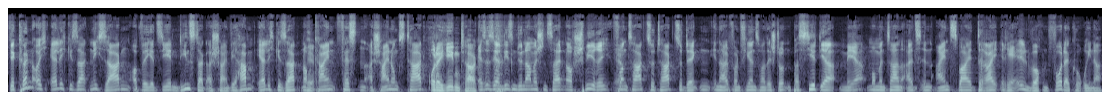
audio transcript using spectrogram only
Wir können euch ehrlich gesagt nicht sagen, ob wir jetzt jeden Dienstag erscheinen. Wir haben ehrlich gesagt noch Ja. keinen festen Erscheinungstag. Oder jeden Tag. Es ist ja in diesen dynamischen Zeiten auch schwierig, von Tag zu Tag zu denken. Innerhalb von 24 Stunden passiert ja mehr momentan als in ein, zwei, drei reellen Wochen vor der Corona,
